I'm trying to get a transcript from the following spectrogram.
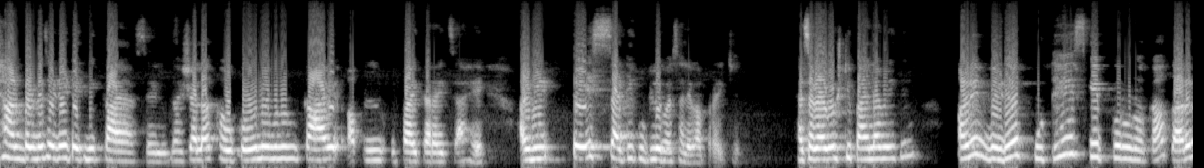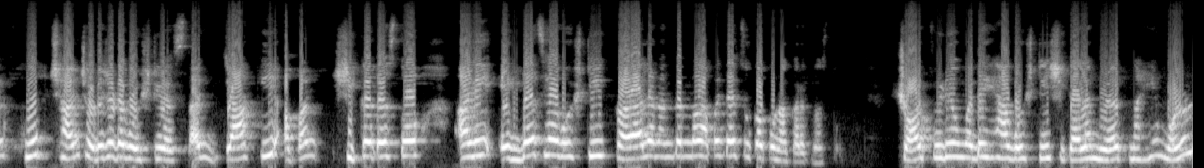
छान करण्यासाठी टेक्निक काय असेल? घशाला खवखवू नये म्हणून काय आपण उपाय करायचा आहे? आणि टेस्टसाठी कुठले मसाले वापरायचे? ह्या सगळ्या गोष्टी पाहायला मिळतील. आणि व्हिडिओ कुठेही स्किप करू नका कारण खूप छान छोट्या छोट्या गोष्टी असतात ज्या की आपण शिकत असतो आणि एकदाच ह्या गोष्टी कळाल्यानंतर मग आपण त्या चुका पुन्हा करत नसतो. शॉर्ट व्हिडिओमध्ये ह्या गोष्टी शिकायला मिळत नाही म्हणून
